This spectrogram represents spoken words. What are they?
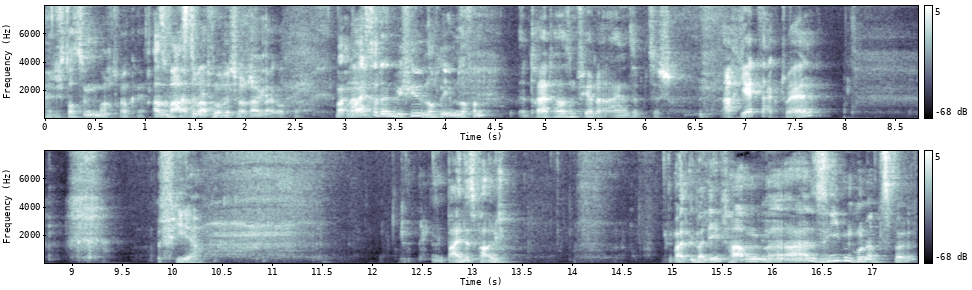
hätte ich trotzdem gemacht. Okay. Also war es also war eine rhetorische Frage. Frage. Okay. We weißt du denn, wie viele noch leben davon? 3471. Ach, jetzt aktuell? Vier. Beides falsch. Weil überlebt haben äh, 712.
